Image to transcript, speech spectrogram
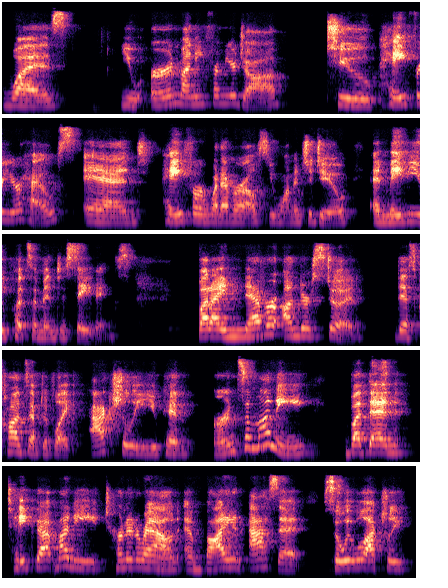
was you earn money from your job to pay for your house and pay for whatever else you wanted to do. And maybe you put some into savings. But I never understood this concept of like, actually, you can earn some money but then take that money, turn it around and buy an asset so it will actually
